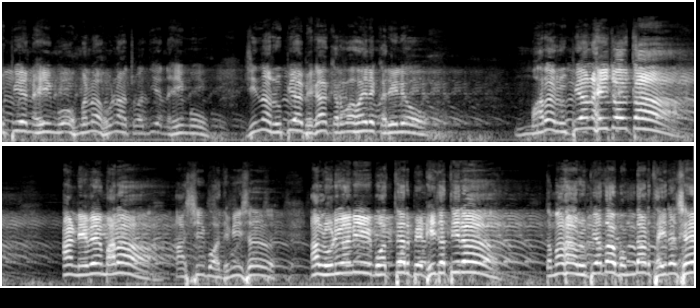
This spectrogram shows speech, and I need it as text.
રૂપિયે નહીં મોહ મને હોના ચોધીએ નહીં મોહ જીના રૂપિયા ભેગા કરવા હોય કરી લ્યો. મારા રૂપિયા નહીં જોતા આ નેવે મારા આશી બોધવી છે. આ લોણીઓની બોતેર પેઢી જતી રહે. તમારા રૂપિયા તો બમદાર થઈ રહેશે.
